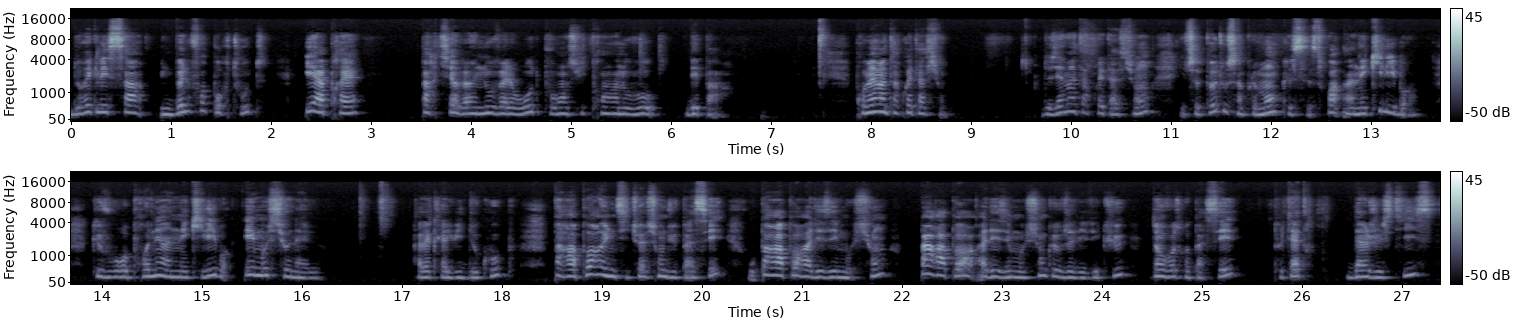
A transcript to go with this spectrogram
de régler ça une bonne fois pour toutes, et après, partir vers une nouvelle route pour ensuite prendre un nouveau départ. Première interprétation. Deuxième interprétation, il se peut tout simplement que ce soit un équilibre, que vous reprenez un équilibre émotionnel avec la 8 de coupe par rapport à une situation du passé ou par rapport à des émotions, par rapport à des émotions que vous avez vécues dans votre passé, peut-être d'injustice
